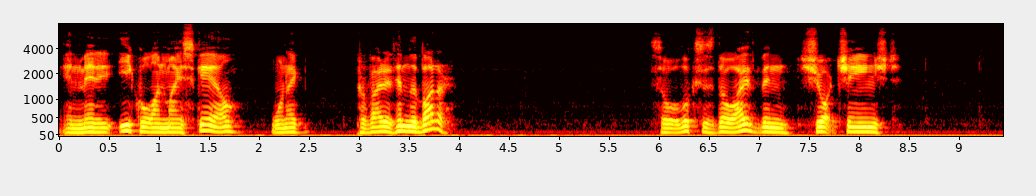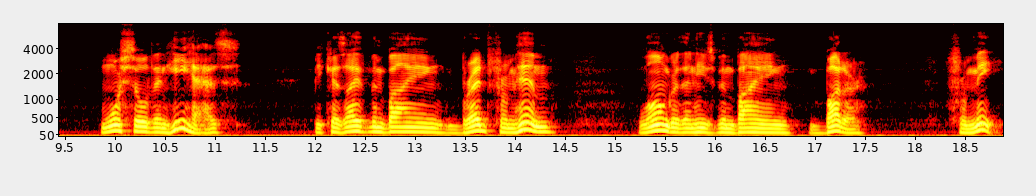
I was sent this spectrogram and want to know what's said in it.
and made it equal on my scale when I provided him the butter. So it looks as though I've been shortchanged more so than he has because I've been buying bread from him longer than he's been buying butter from me.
